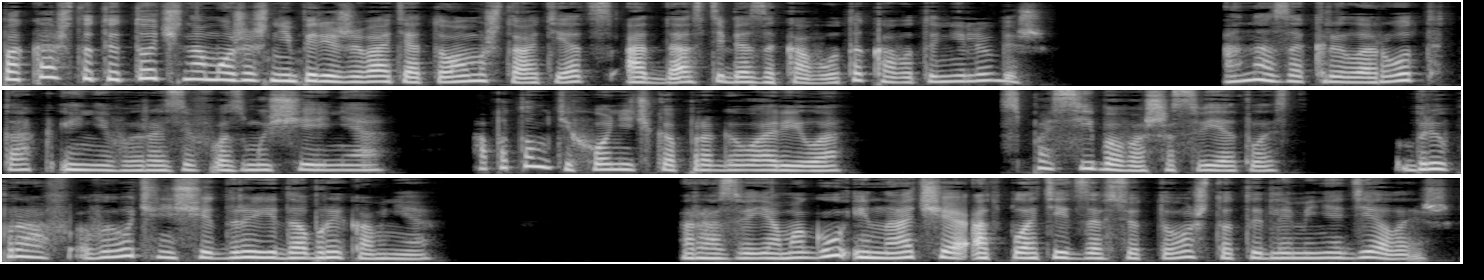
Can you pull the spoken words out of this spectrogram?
Пока что ты точно можешь не переживать о том, что отец отдаст тебя за кого-то, кого ты не любишь. Она закрыла рот, так и не выразив возмущения, а потом тихонечко проговорила. «Спасибо, ваша светлость. Брю прав, вы очень щедры и добры ко мне. Разве я могу иначе отплатить за все то, что ты для меня делаешь?»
